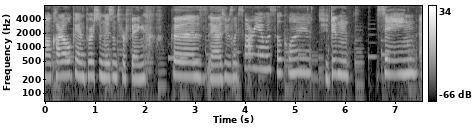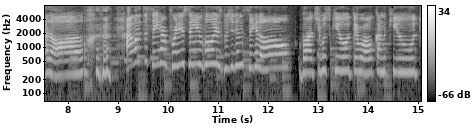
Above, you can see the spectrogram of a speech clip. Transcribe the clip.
uh, karaoke in person isn't her thing. Cause, yeah, she was like, sorry, I was so quiet. She didn't sing at all. I wanted to see her pretty singing voice, but she didn't sing at all. But she was cute. They were all kind of cute.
